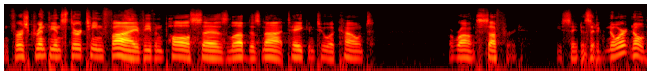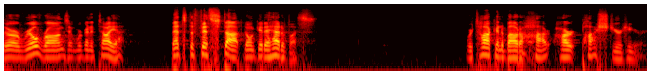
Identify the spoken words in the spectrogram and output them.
In 1 Corinthians 13:5, even Paul says love does not take into account a wrong suffered. You say, does it ignore it? No, there are real wrongs, and we're going to tell you. That's the fifth stop. Don't get ahead of us. We're talking about a heart, posture here.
